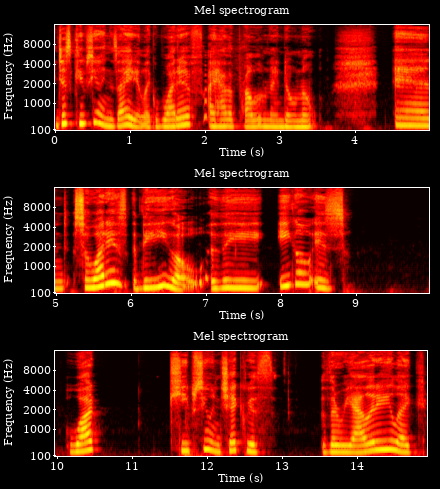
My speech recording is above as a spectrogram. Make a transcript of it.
it just gives you anxiety like what if i have a problem and i don't know? And so what is the ego? The ego is what keeps you in check with the reality like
